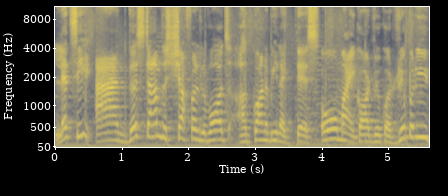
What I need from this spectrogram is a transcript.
Let's see. And this time the shuffle rewards are gonna be like this. Oh my god, we've got Ribery,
